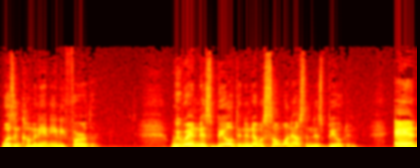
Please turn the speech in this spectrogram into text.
wasn't coming in any further. We were in this building, and there was someone else in this building. And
